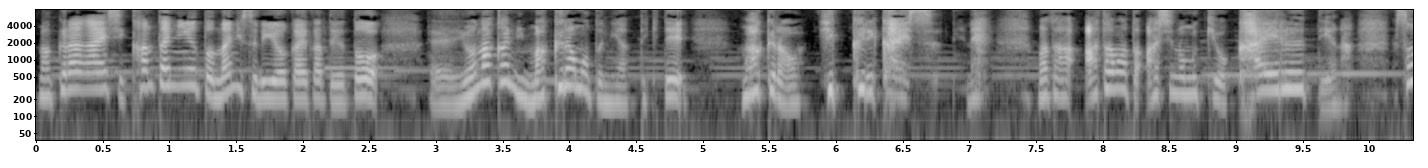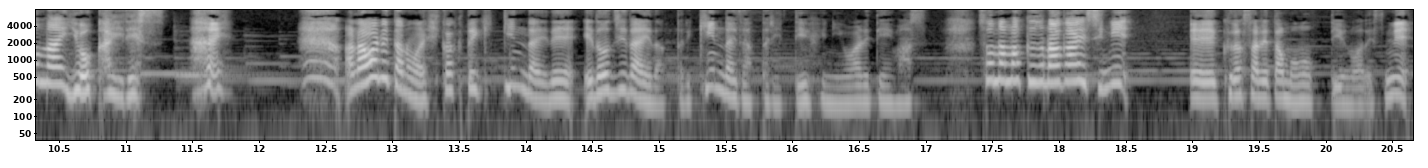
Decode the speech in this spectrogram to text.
枕返し、簡単に言うと何する妖怪かというと、えー夜中に枕元にやってきて、枕をひっくり返すっていうね。また頭と足の向きを変えるっていうような、そんな妖怪です。はい。現れたのは比較的近代で、江戸時代だったり、近代だったりっていうふうに言われています。そんな枕返しに、えー下されたものっていうのはですね、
